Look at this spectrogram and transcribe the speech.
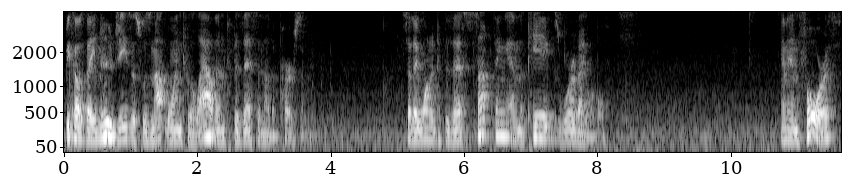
because they knew Jesus was not going to allow them to possess another person. So they wanted to possess something, and the pigs were available. And then, fourth,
